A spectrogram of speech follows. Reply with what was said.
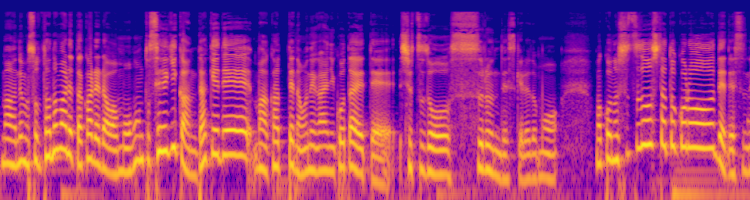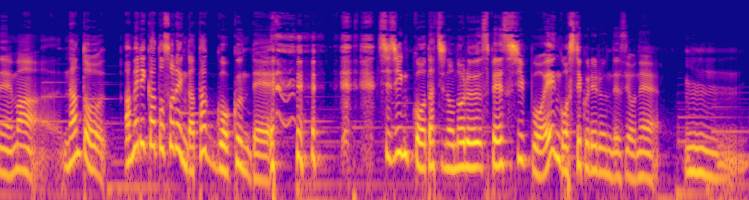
まあでもその頼まれた彼らはもう本当正義感だけで、まあ勝手なお願いに応えて出動するんですけれども、まあこの出動したところでですね、まあなんとアメリカとソ連がタッグを組んで 主人公たちの乗るスペースシップを援護してくれるんですよね。うん。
